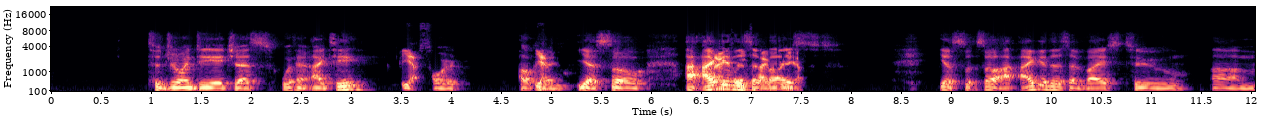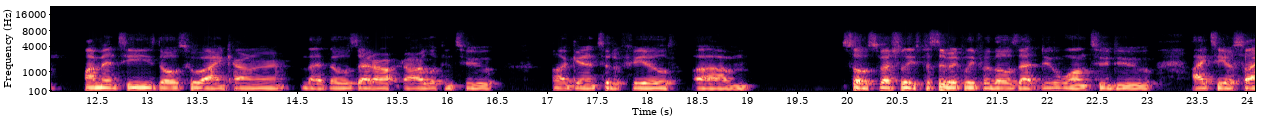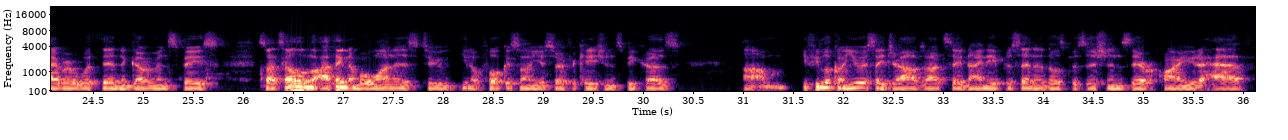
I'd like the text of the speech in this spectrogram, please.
to join DHS within IT. Yes. Or okay. Yeah. Yes. So I, I give this advice. Yeah. Yes. So, so I, I, give this advice to um, my mentees, those who I encounter, that those that are are looking to uh, get into the field. Um, so especially specifically for those that do want to do IT or cyber within the government space. So I tell them I think number one is to you know focus on your certifications because um, if you look on USA Jobs, I'd say 98% of those positions they're requiring you to have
